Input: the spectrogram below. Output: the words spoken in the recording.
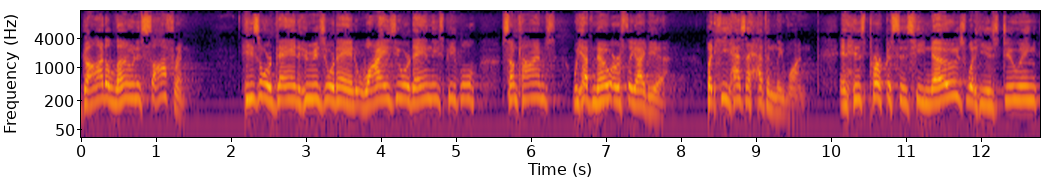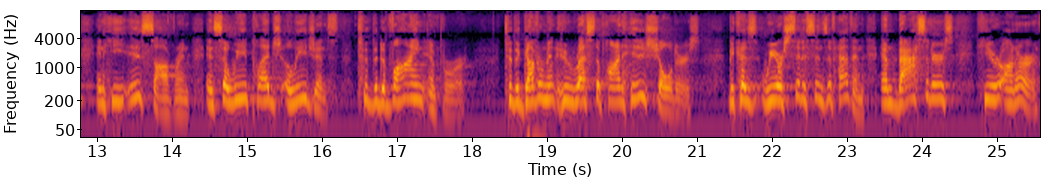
God alone is sovereign. He's ordained who He's ordained. Why is He ordained these people? Sometimes we have no earthly idea, but He has a heavenly one. And his purpose is he knows what he is doing and he is sovereign. And so we pledge allegiance to the divine emperor, to the government who rests upon his shoulders, because we are citizens of heaven, ambassadors here on earth.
